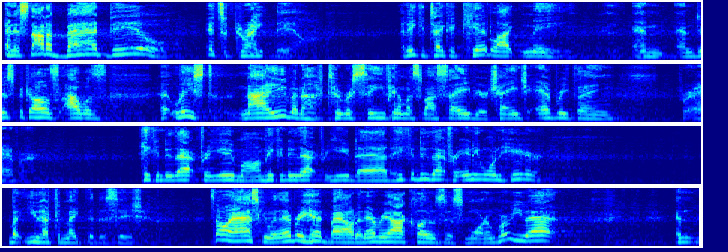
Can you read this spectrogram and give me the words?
And it's not a bad deal, it's a great deal. That he could take a kid like me, and, and just because I was at least naive enough to receive him as my Savior, change everything forever. He can do that for you, Mom. He can do that for you, Dad. He can do that for anyone here. But you have to make the decision. So I ask you, with every head bowed and every eye closed this morning, where are you at in,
